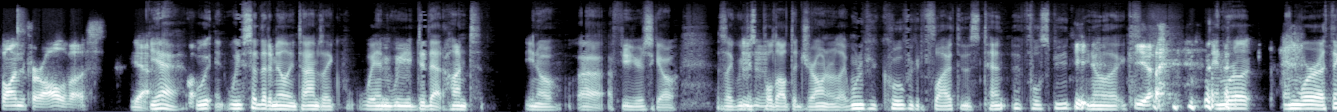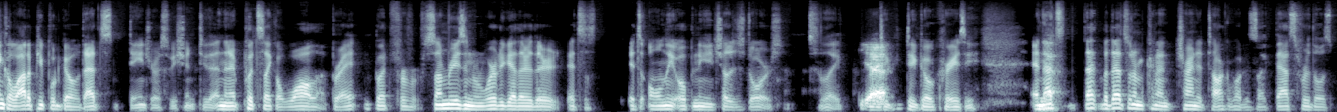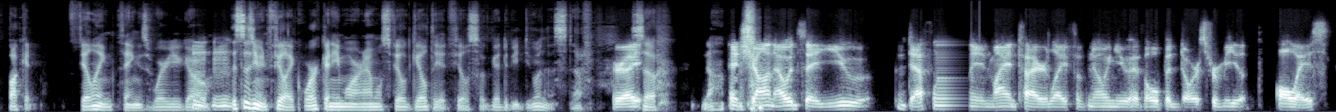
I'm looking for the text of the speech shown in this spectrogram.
fun for all of us. Yeah, yeah. We, we've said that a million times. Like when mm-hmm. we did that hunt you know, uh, a few years ago. It's like we just mm-hmm. pulled out the drone. We're like, wouldn't it be cool if we could fly through this tent at full speed? You know, like yeah. and we're and where I think a lot of people would go, that's dangerous. We shouldn't do that. And then it puts like a wall up, right? But for some reason, when we're together, there it's it's only opening each other's doors. So like Yeah. to, to go crazy. And Yeah. that's that but that's what I'm kind of trying to talk about is like that's where those bucket filling things where you go, Mhm. this doesn't even feel like work anymore. And I almost feel guilty. It feels so good to be doing this stuff. Right. So no. And Shawn, I would say you definitely in my entire life of knowing you have opened doors for me always.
